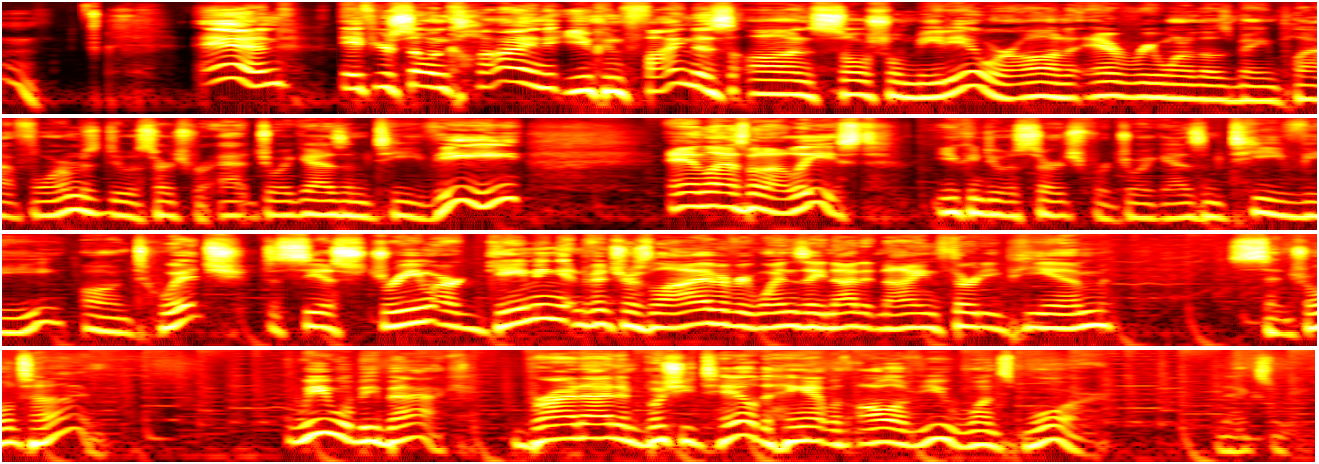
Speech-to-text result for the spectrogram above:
Hmm. And if you're so inclined, you can find us on social media. We're on every one of those main platforms. Do a search for at Joygasm TV. And last but not least, you can do a search for Joygasm TV on Twitch to see us stream our gaming adventures live every Wednesday night at 9:30 p.m. Central Time. We will be back, bright-eyed and bushy-tailed, to hang out with all of you once more next week.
